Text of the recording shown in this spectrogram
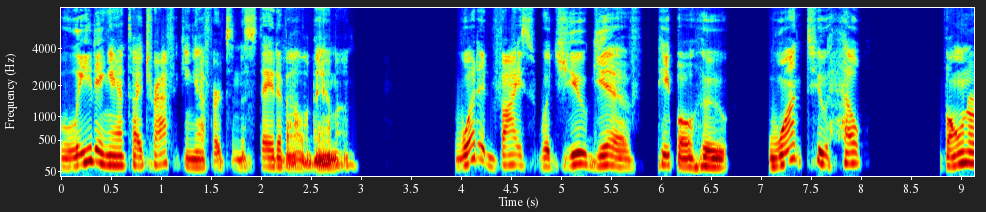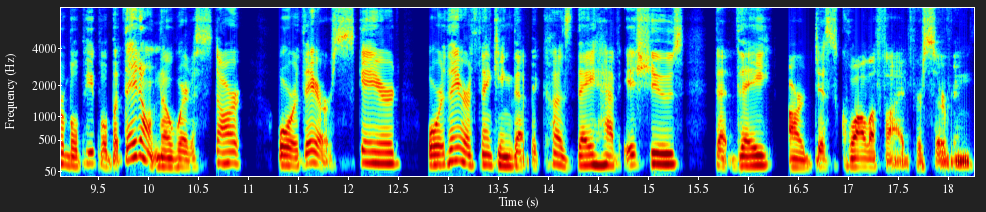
leading anti trafficking efforts in the state of Alabama. What advice would you give people who want to help vulnerable people, but they don't know where to start, or they are scared, or they are thinking that because they have issues that they are disqualified for serving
